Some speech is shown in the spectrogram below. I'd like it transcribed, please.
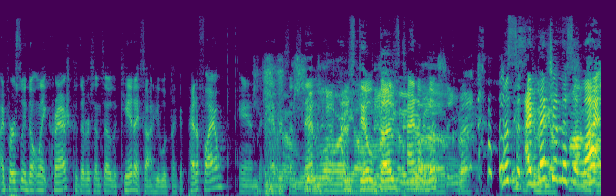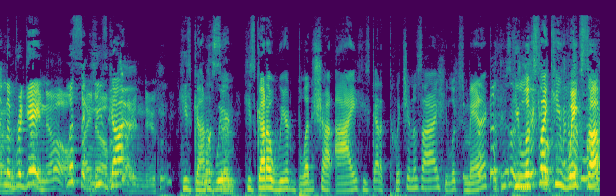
I personally don't like Crash because ever since I was a kid, I thought he looked like a pedophile, and ever Oh, since then, Lord, he still almighty, does kind of look. Listen, I've mentioned this a fun lot in the brigade. I know. Listen, I he's know, but got it's hard to do. He's got a weird. He's got a weird bloodshot eye. He's got a twitch in his eye. He looks manic. He looks like he wakes up.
